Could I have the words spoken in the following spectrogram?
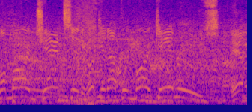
Lamar Jackson hooking up with Mark Andrews. And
